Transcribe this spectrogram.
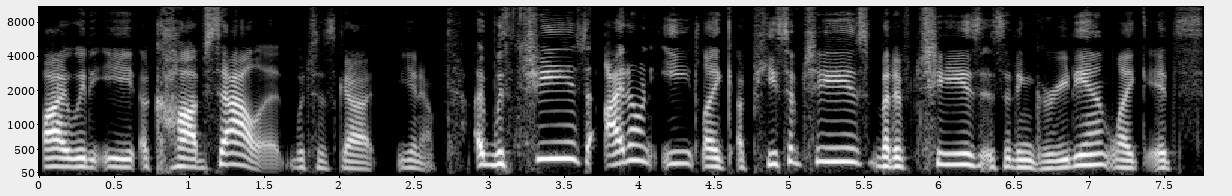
I would eat a Cobb salad, which has got, you know, uh, with cheese, I don't eat like a piece of cheese, but if cheese is an ingredient, like it's,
